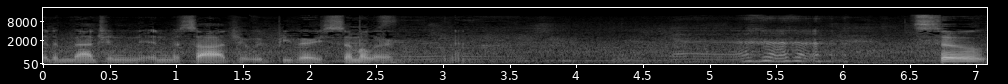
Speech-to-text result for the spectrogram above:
I'd imagine in massage it would be very similar. yeah. So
